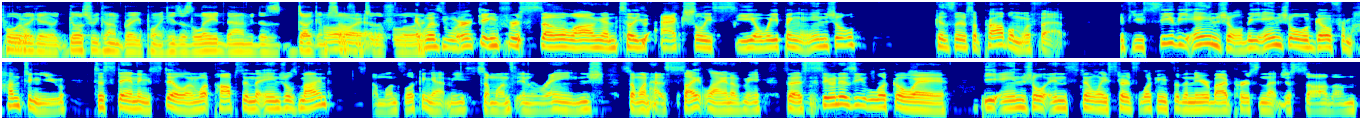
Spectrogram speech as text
pulled like a Ghost Recon breakpoint. He just laid down. He just dug himself Oh, into yeah. the floor. it was working for so long until you actually see a weeping angel. Because there's a problem with that. If you see the angel, the angel will go from hunting you to standing still. And what pops in the angel's mind? Someone's looking at me. Someone's in range. Someone has sight line of me. So as soon as you look away, the angel instantly starts looking for the nearby person that just saw them.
